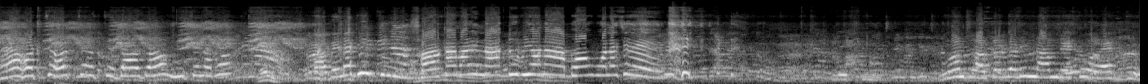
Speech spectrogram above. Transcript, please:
হ্যাঁ হচ্ছে হচ্ছে হচ্ছে। দাও দাও নিচে নেব হবে না কিন্তু সরকার বাড়ি নাক ডুবিও না বউ বলেছে। সরকার বাড়ির নাম রেখো একজন।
